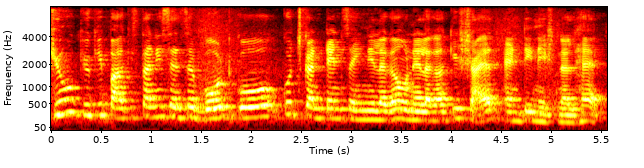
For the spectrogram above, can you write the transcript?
क्यों? क्योंकि पाकिस्तानी सेंसर बोर्ड को कुछ कंटेंट सही नहीं लगा, उन्हें लगा कि शायद एंटी नेशनल है।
